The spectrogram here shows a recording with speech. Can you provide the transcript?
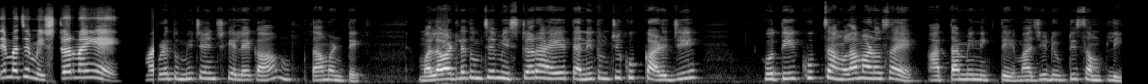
ते माझे मिस्टर नाही आहे पुढे तुम्ही चेंज केले का? मुक्ता म्हणते. मला वाटले तुमचे मिस्टर आहे त्यांनी तुमची खूप काळजी होती खूप चांगला माणूस आहे. आता मी निघते माझी ड्युटी संपली.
